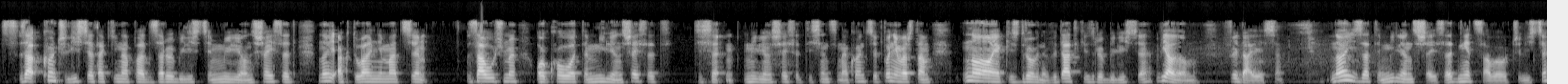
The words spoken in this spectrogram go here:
Zakończyliście taki napad, zarobiliście milion sześćset, no i aktualnie macie, załóżmy, około ten milion sześćset milion sześćset tysięcy na koncie, ponieważ tam no jakieś drobne wydatki zrobiliście, wiadomo, wydaje się. No i za te milion sześćset, niecałe oczywiście,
